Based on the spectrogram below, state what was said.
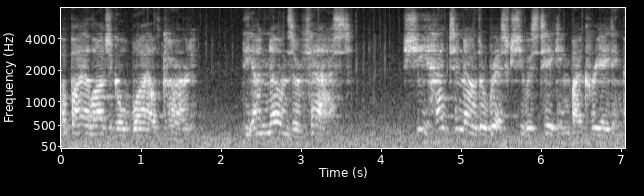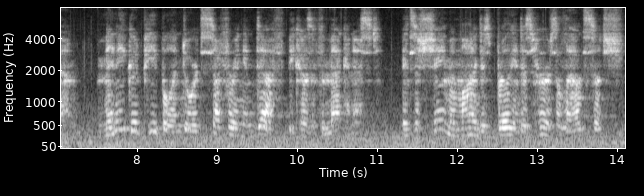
A biological wild card. The unknowns are vast. She had to know the risk she was taking by creating them. Many good people endured suffering and death because of the Mechanist. It's a shame a mind as brilliant as hers allowed such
